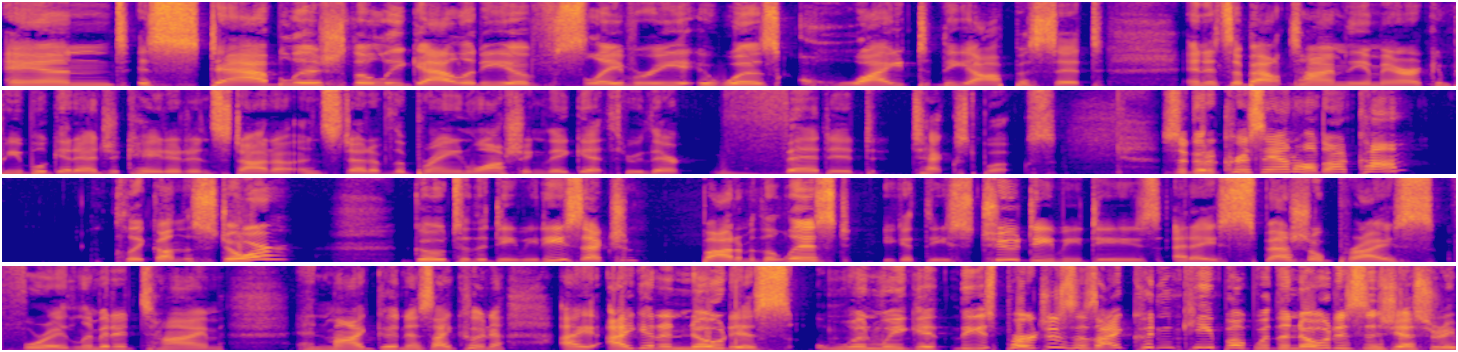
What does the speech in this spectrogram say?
and establish the legality of slavery. It was quite the opposite, and it's about time the American people get educated instead of, instead of the brainwashing they get through their vetted textbooks. So go to krisannehall.com, click on the store, go to the DVD section, bottom of the list, you get these two DVDs at a special price for a limited time. And my goodness, I couldn't I, I get a notice when we get these purchases. I couldn't keep up with the notices yesterday.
